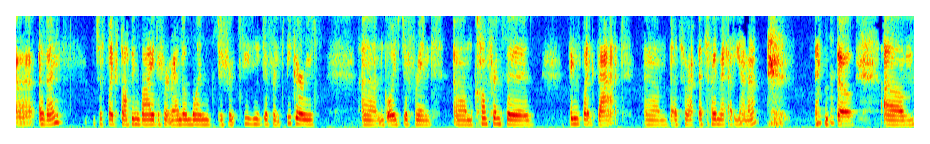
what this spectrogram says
uh, events, just like stopping by different random ones, different seeing different speakers, um, going to different um, conferences, things like that. Um, that's where that's how I met Ariana. and so um,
